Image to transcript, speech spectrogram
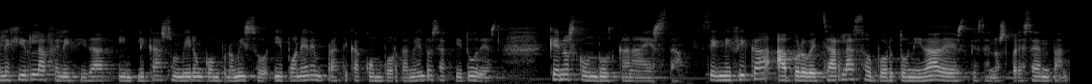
Elegir la felicidad implica asumir un compromiso y poner en práctica comportamientos y actitudes que nos conduzcan a esta. Significa aprovechar las oportunidades que se nos presentan,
